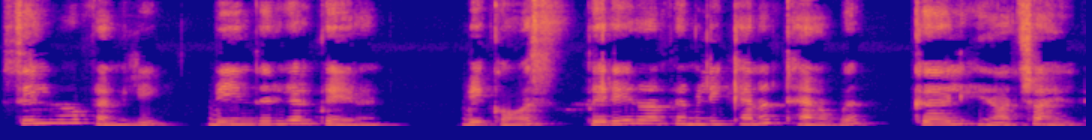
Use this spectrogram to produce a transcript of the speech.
Silva family being the real parent because Pereira family cannot have a curly hair child.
